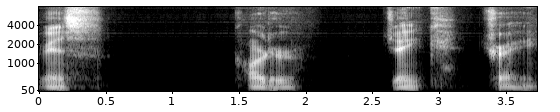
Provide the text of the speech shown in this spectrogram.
Chris, Carter, Jake, Trey.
